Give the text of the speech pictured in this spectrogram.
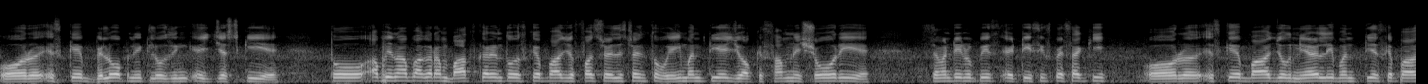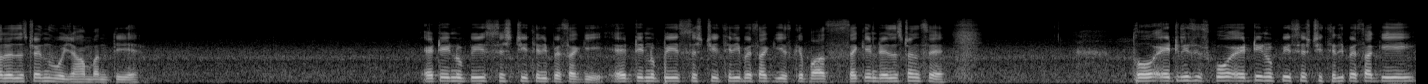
और इसके बिलो अपनी क्लोजिंग एडजस्ट की है। तो अब जनाब अगर हम बात करें तो इसके पास जो फ़र्स्ट रेजिस्टेंस तो वही बनती है, जो आपके सामने शो हो रही है सेवनटीन रुपीज़ एटी सिक्स पैसा की और इसके बाद जो नियरली बनती है, इसके पास रेजिस्टेंस वो यहाँ बनती है। एटीन रुपीज़ सिक्सटी थ्री पैसा की एटीन रुपीज़ सिक्सटी थ्री पैसा की इसके पास सेकेंड रेजिस्टेंस है। तो एटलीस्ट इसको एटीन रुपीज़ सिक्सटी थ्री पैसा की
